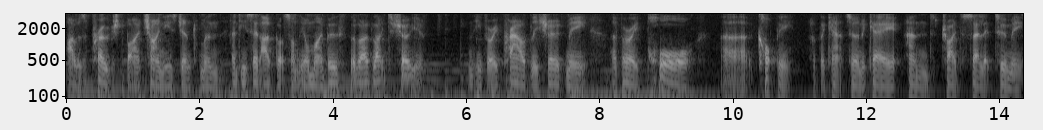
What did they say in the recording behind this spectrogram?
I was approached by a Chinese gentleman and he said, I've got something on my booth that I'd like to show you. And he very proudly showed me a very poor uh, copy of the cat tourniquet and tried to sell it to me.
